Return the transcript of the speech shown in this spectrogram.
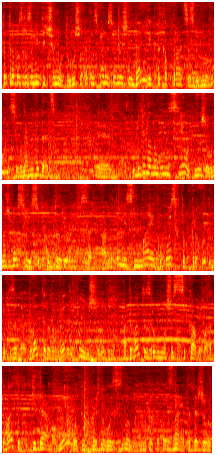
Тут треба зрозуміти, чому. Тому що так насправді на сьогоднішній день, як така праця з людьми вулиці, вона не ведеться. Людина на вулиці є, от вона живе, вона живе в своїй субкультурі, все. А натомість немає когось, хто приходить би казати, а давайте разом, давайте по-іншому, а давайте зробимо щось цікавого, а давайте підемо. Ми, от ну, ви ж на вулиці, ну, наприклад, знаєте, де живуть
